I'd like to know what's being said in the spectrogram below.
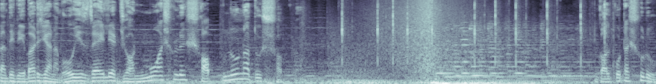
আপনাদের এবার জানাব ইসরায়েলের জন্ম আসলে স্বপ্ন না দুঃস্বপ্ন? গল্পটা শুরু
